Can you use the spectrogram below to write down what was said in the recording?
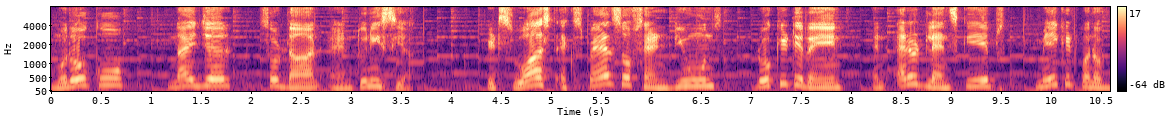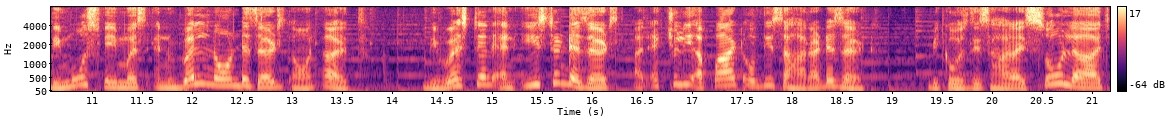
Morocco, Niger, Sudan and Tunisia. Its vast expanse of sand dunes, rocky terrain and arid landscapes make it one of the most famous and well-known deserts on earth. The western and eastern deserts are actually a part of the Sahara Desert. Because the Sahara is so large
